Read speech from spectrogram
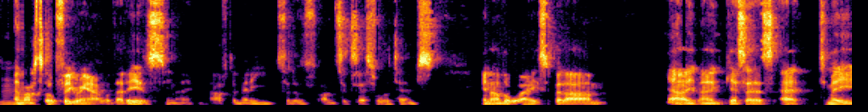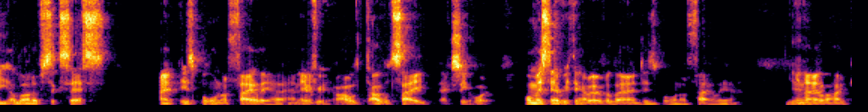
Mm. And I'm still figuring out what that is, you know, after many sort of unsuccessful attempts in other ways. But um, yeah, I, I guess as at, to me, a lot of success uh, is born of failure, and every I would I would say actually almost everything I've ever learned is born of failure. Yeah. You know, like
